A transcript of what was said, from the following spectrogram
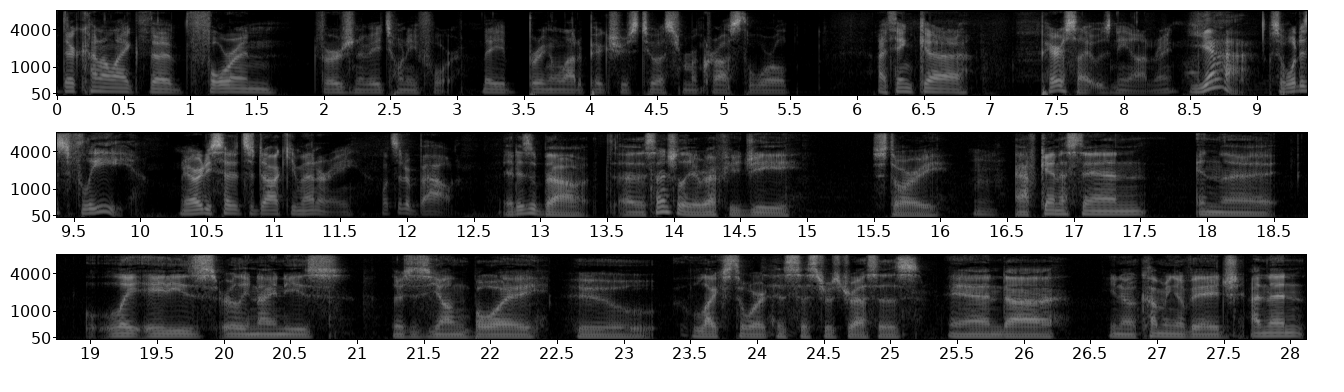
They're kind of like the foreign version of A24. They bring a lot of pictures to us from across the world. I think uh, Parasite was neon, right? Yeah, So what is Flee? We already said it's a documentary. What's it about? It is about uh, essentially a refugee story. Afghanistan in the late 80s, early 90s, there's this young boy who likes to wear his sister's dresses and, uh, you know, coming of age. And then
